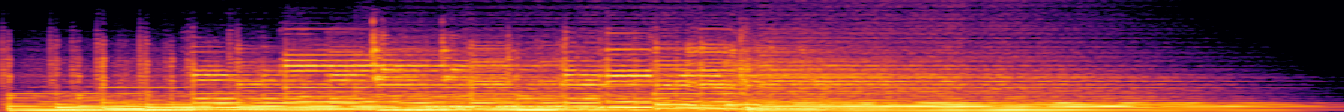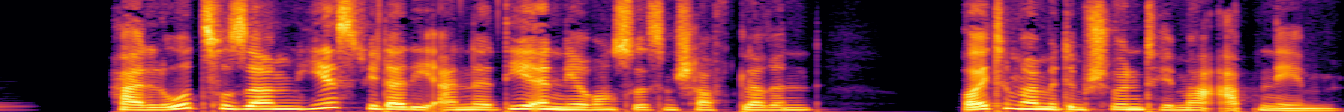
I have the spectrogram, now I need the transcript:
Hallo zusammen, hier ist wieder die Anne, die Ernährungswissenschaftlerin. Heute mal mit dem schönen Thema Abnehmen.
